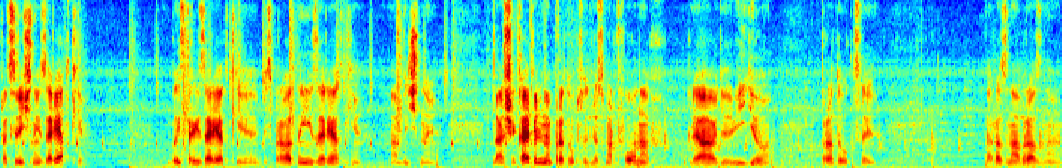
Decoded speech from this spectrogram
различные зарядки, быстрые зарядки, беспроводные зарядки, обычные. Дальше кабельную продукцию для смартфонов, для аудио-видео продукции разнообразную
